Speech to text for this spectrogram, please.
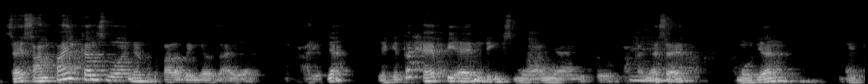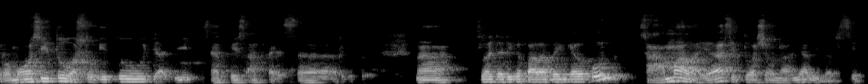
saya sampaikan semuanya ke kepala bengkel saya akhirnya ya kita happy ending semuanya gitu makanya hmm. saya kemudian dipromosi tuh waktu itu jadi service advisor gitu nah setelah jadi kepala bengkel pun sama lah ya situasionalnya leadership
